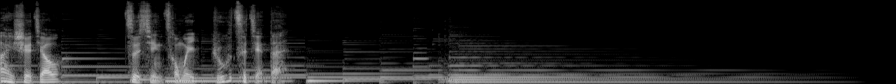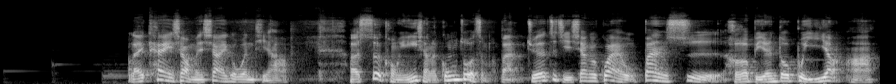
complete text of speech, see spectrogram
爱社交，自信从未如此简单。来看一下我们下一个问题哈，呃，社恐影响了工作怎么办？觉得自己像个怪物，办事和别人都不一样啊，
